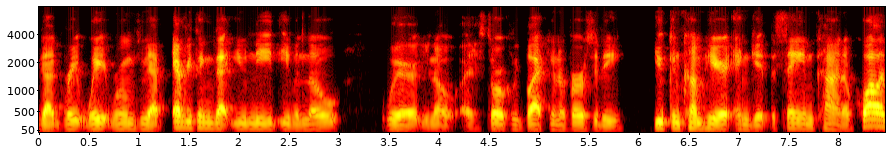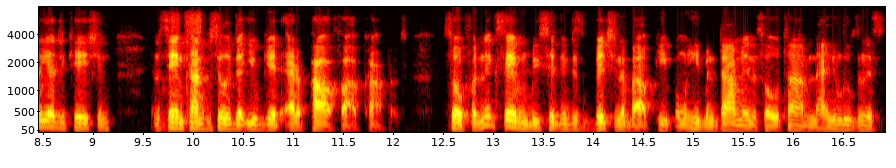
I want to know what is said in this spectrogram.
got great weight rooms. We have everything that you need, even though we're you know a historically black university. You can come here and get the same kind of quality education and the same kind of facility that you get at a Power Five conference. So for Nick Saban to be sitting there just bitching about people when he's been dominating this whole time, now he's losing his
